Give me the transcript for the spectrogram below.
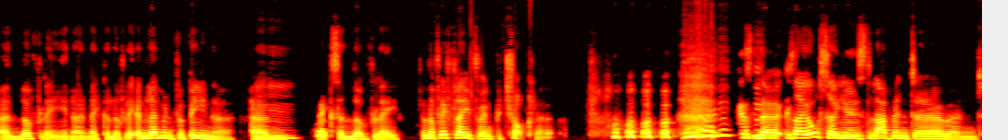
are lovely you know make a lovely and lemon verbena um, mm-hmm. makes a lovely a lovely flavoring for chocolate because I also use lavender and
